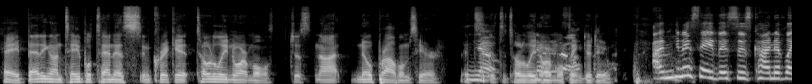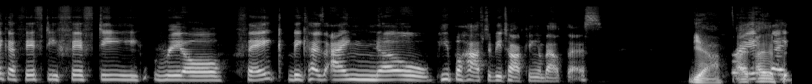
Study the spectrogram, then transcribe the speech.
hey, betting on table tennis and cricket, totally normal. Just not, no problems here. It's, No, it's a totally normal thing to do. I'm going to say this is kind of like a 50 50 real fake because I know people have to be talking about this, Yeah. I- right? I- like,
